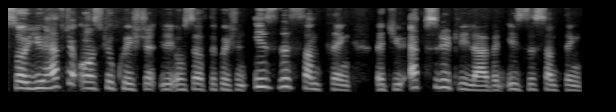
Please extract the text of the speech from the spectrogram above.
So you have to ask your question, yourself the question, is this something that you absolutely love and is this something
